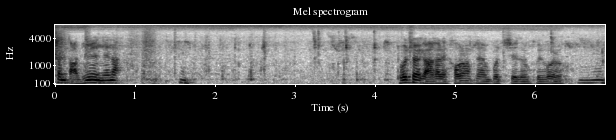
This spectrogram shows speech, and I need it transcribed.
咱大军人的了。多吃点嘎嘎的，好长时间不吃顿回锅肉。嗯。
